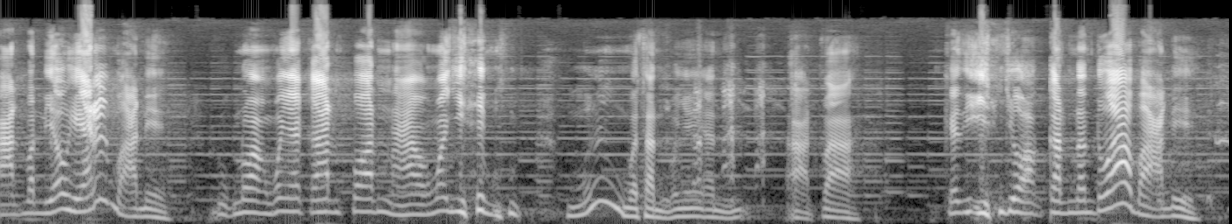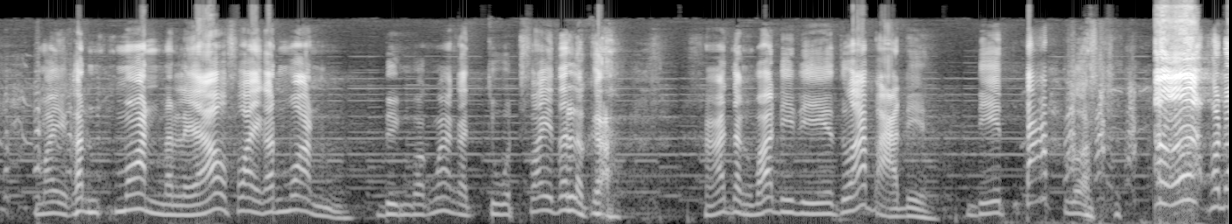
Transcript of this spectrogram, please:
อาจมันเดียวเห็นบาดนี่ลูกน้องพยาการป้อนหนาวมายิ้ม มึงมาทันพยาอันอาจว่าแกสิหยอกกันนั่นตัวบาดนี่ไม่กันม่อนนั่นแล้วไฟกันม่อน ดึงออกมากับจูดไฟซะแล้วก็หาจังหวะดีๆตัวบาดนี่ดีตับเลยเออพอด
